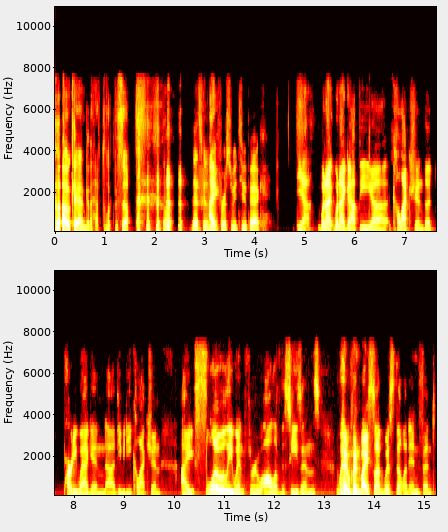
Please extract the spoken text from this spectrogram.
Okay, I'm gonna have to look this up. That's gonna I- make for a sweet two pack. Yeah, when I when I got the uh, collection, the Party Wagon uh, DVD collection, I slowly went through all of the seasons when when my son was still an infant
